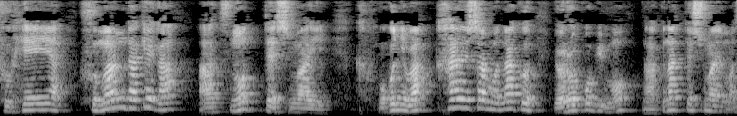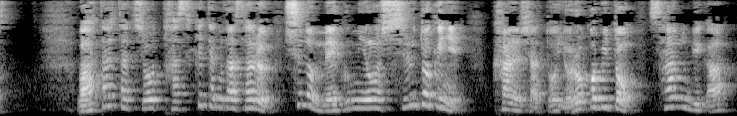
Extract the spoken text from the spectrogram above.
不平や不満だけが募ってしまい、ここには感謝もなく、喜びもなくなってしまいます。私たちを助けてくださる主の恵みを知るときに、感謝と喜びと賛美が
